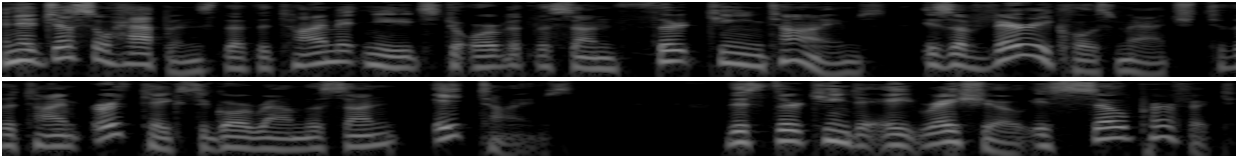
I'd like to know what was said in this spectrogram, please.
And it just so happens that the time it needs to orbit the Sun 13 times is a very close match to the time Earth takes to go around the Sun eight times. This 13 to 8 ratio is so perfect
